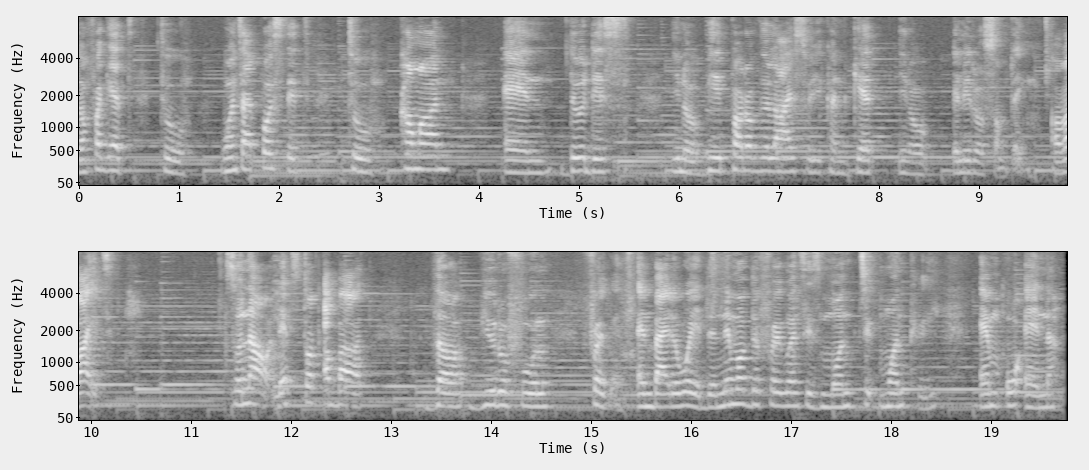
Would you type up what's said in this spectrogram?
don't forget to once I post it to come on and do this you know be part of the live so you can get you know a little something. All right. So now let's talk about the beautiful fragrance. And by the way the name of the fragrance is Montri M-O-N-T-R-I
